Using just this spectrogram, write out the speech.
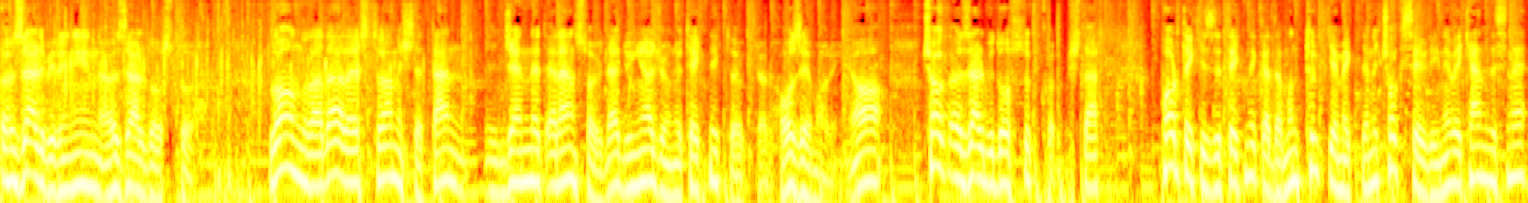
Özel birinin özel dostu. Londra'da restoran işleten Cennet Erensoy ile dünya ünlü teknik direktör Jose Mourinho çok özel bir dostluk kurmuşlar. Portekizli teknik adamın Türk yemeklerini çok sevdiğini ve kendisine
